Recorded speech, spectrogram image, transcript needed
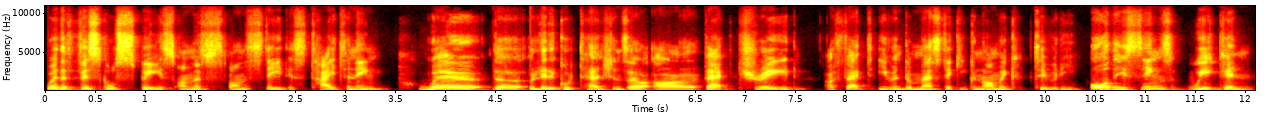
where the fiscal space on the on the state is tightening, where the political tensions are, are affect trade, affect even domestic economic activity. All these things weaken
